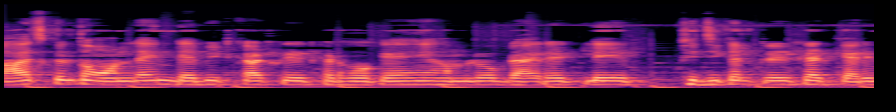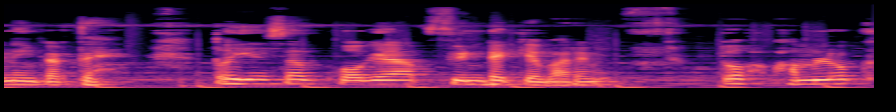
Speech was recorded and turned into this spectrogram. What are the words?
आजकल तो online debit card credit card हो गए हैं। हम लोग directly physical credit card carry नहीं करते हैं। तो ये सब हो गया फिनटेक के बारे में। तो हम लोग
